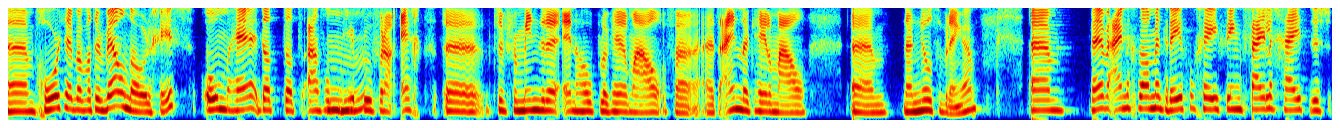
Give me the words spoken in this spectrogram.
um, gehoord hebben wat er wel nodig is om dat, dat aantal Mhm. dierproeven nou echt uh, te verminderen en hopelijk helemaal, of uh, uiteindelijk helemaal um, naar nul te brengen. We hebben eindigd al met regelgeving, veiligheid. Dus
